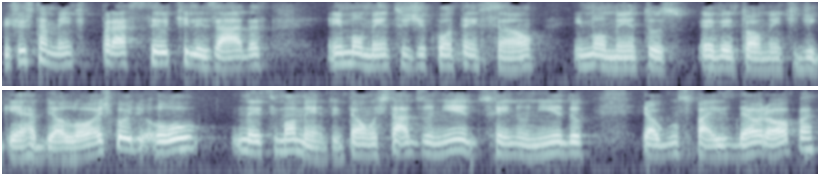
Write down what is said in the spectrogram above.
justamente para ser utilizadas em momentos de contenção, em momentos eventualmente de guerra biológica ou, ou nesse momento. Então, os Estados Unidos, Reino Unido e alguns países da Europa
